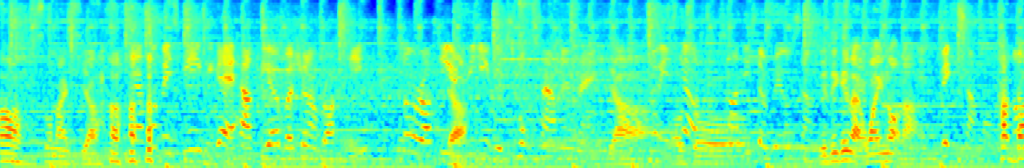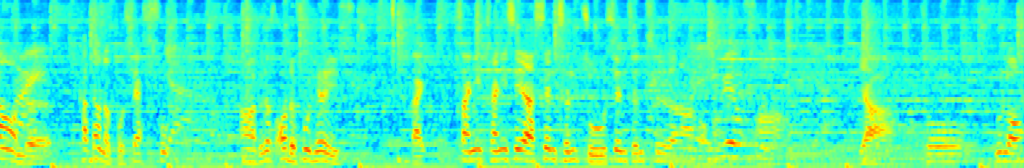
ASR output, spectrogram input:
Ah, so nice, yeah. yeah, so basically we get a healthier version of rosti. So Rosti yeah. usually eat with smoked salmon, right? Yeah. So instead also, of salmon, it's the real salmon. We're thinking like why not lah? And big salmon. Cut down on the cut down the processed food. Yeah. Uh, because all the food here is like Chinese Chinese say ah, 现成煮、现成吃的那种。Real food. Uh, yeah. yeah. So good luck.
